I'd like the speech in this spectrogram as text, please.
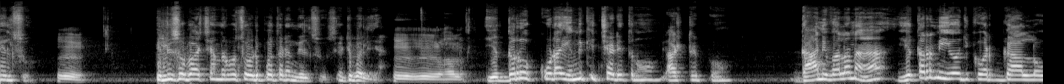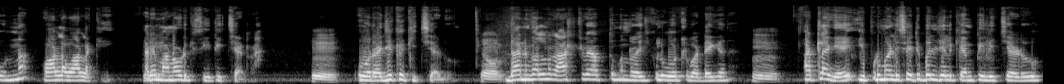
తెలుసు. పిల్లి సుభాష్ చంద్రబోస్ ఓడిపోతాడని తెలుసు అవును. ఇద్దరు కూడా ఎందుకు ఇచ్చాడు ఇతను లాస్ట్ ట్రిప్? దాని వలన ఇతర నియోజకవర్గాల్లో ఉన్న వాళ్ళ వాళ్ళకి అరే మనోడికి సీట్ ఇచ్చాడురా. ఉమ్, ఓ రజకకి ఇచ్చాడు. అవును. దాని వలన రాష్ట్ర వ్యాప్తంగా రజకులు ఓట్లు పడ్డాయి కదా. అట్లాగే ఇప్పుడు మళ్ళీ సెటిబల్ జల్కి ఎంపీలు ఇచ్చాడు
